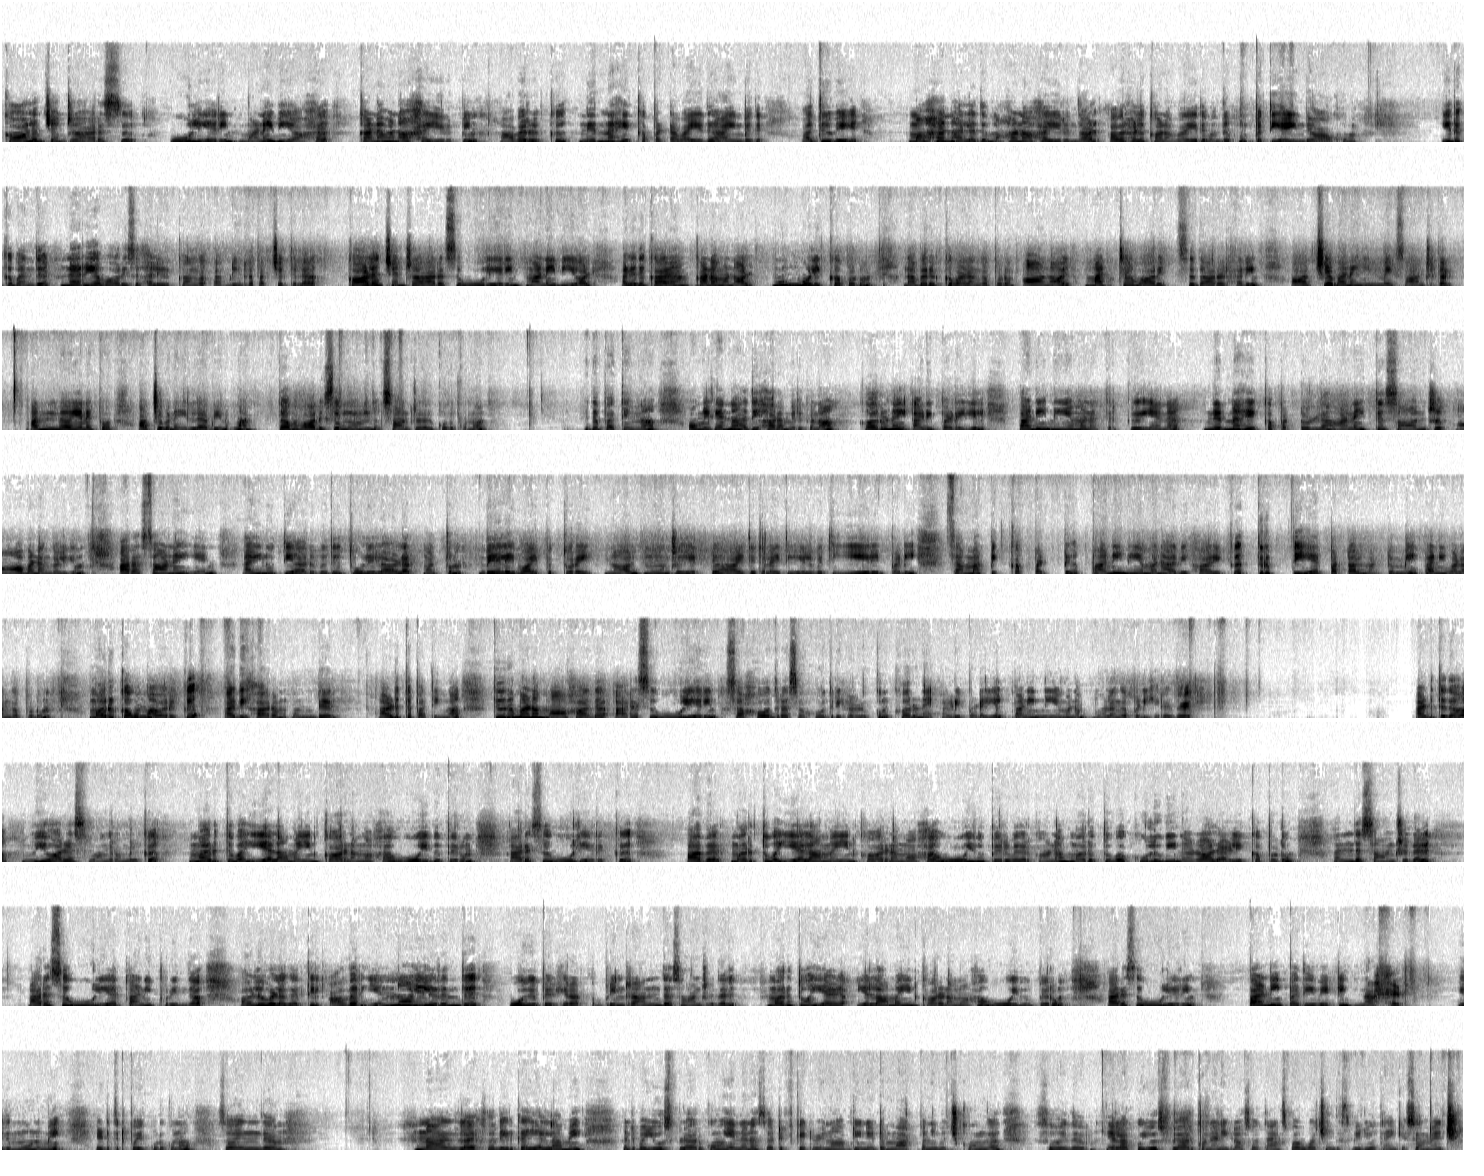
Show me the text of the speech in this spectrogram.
காலஞ்சென்ற அரசு ஊழியரின் மனைவியாக கணவனாக இருப்பின் அவருக்கு நிர்ணயிக்கப்பட்ட வயது ஐம்பது. அதுவே மகன் அல்லது மகனாக இருந்தால் அவர்களுக்கான வயது வந்து முப்பத்தி ஐந்து ஆகும். இதுக்கு வந்து நிறைய வாரிசுகள் இருக்காங்க அப்படின்ற பட்சத்தில் காலஞ்சென்ற அரசு ஊழியரின் மனைவியால் அல்லது கணவனால் முன்மொழிக்கப்படும் நபருக்கு வழங்கப்படும். ஆனால் மற்ற வாரிசுதாரர்களின் ஆட்சேபனை இன்மை சான்றிதழ் அந்த எனக்கு ஆட்சேபனை இல்லை அப்படின்னு மற்ற வாரிசுகளும் வந்து சான்றிதழ் கொடுக்கணும். இது பார்த்தீங்கன்னா அவங்களுக்கு என்ன அதிகாரம் இருக்குன்னா கருணை அடிப்படையில் பணி நியமனத்திற்கு என நிர்ணயிக்கப்பட்டுள்ள அனைத்து சான்று ஆவணங்களையும் அரசாணை எண் ஐநூற்றி அறுபது தொழிலாளர் மற்றும் வேலைவாய்ப்புத்துறை நாள் மூன்று எட்டு ஆயிரத்தி தொள்ளாயிரத்தி எழுபத்தி ஏழின் படி சமர்ப்பிக்கப்பட்டு பணி நியமன அதிகாரிக்கு திருப்தி ஏற்பட்டால் மட்டுமே பணி வழங்கப்படும். மறுக்கவும் அவருக்கு அதிகாரம் உண்டு. அடுத்து பார்த்தீங்கன்னா திருமணம் ஆகாத அரசு ஊழியரின் சகோதர சகோதரிகளுக்கும் கருணை அடிப்படையில் பணி நியமனம் வழங்கப்படுகிறது. அடுத்ததா விஆர்எஸ் வாங்குறவங்களுக்கு மருத்துவ இயலாமையின் காரணமாக ஓய்வு பெறும் அரசு ஊழியருக்கு அவர் மருத்துவ இயலாமையின் காரணமாக ஓய்வு பெறுவதற்கான மருத்துவ குழுவினரால் அளிக்கப்படும் அந்த சான்றிதழ் அரசு ஊழியர் பணிபுரிந்த அலுவலகத்தில் அவர் எந்நாளிலிருந்து ஓய்வு பெறுகிறார் அப்படின்ற அந்த சான்றிதழ் மருத்துவ இயலாமையின் காரணமாக ஓய்வு பெறும் அரசு ஊழியரின் பணி பதிவேட்டின் நகல். இது மூணுமே எடுத்துட்டு போய் கொடுக்கணும். ஸோ இந்த நான் இதில் சொல்லியிருக்க எல்லாமே கண்டிப்பாக யூஸ்ஃபுல்லாக இருக்கும். என்னென்ன சர்டிஃபிகேட் வேணும் அப்படின்ட்டு மார்க் பண்ணி வச்சுக்கோங்க. ஸோ இது எல்லாருக்கும் யூஸ்ஃபுல்லாக இருக்கும்னு நினைக்கிறேன். ஸோ தேங்க்ஸ் ஃபார் வாட்சிங் this video thank you so much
